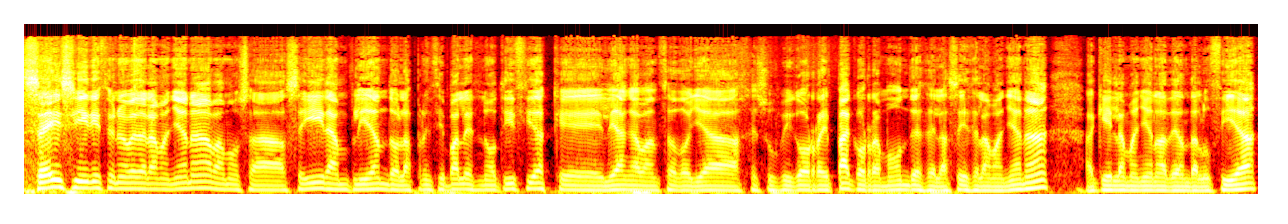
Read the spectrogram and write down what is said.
6 y 19 de la mañana vamos a seguir ampliando las principales noticias que le han avanzado ya Jesús Vigorra y Paco Ramón desde las 6 de la mañana, aquí en la mañana de Andalucía.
